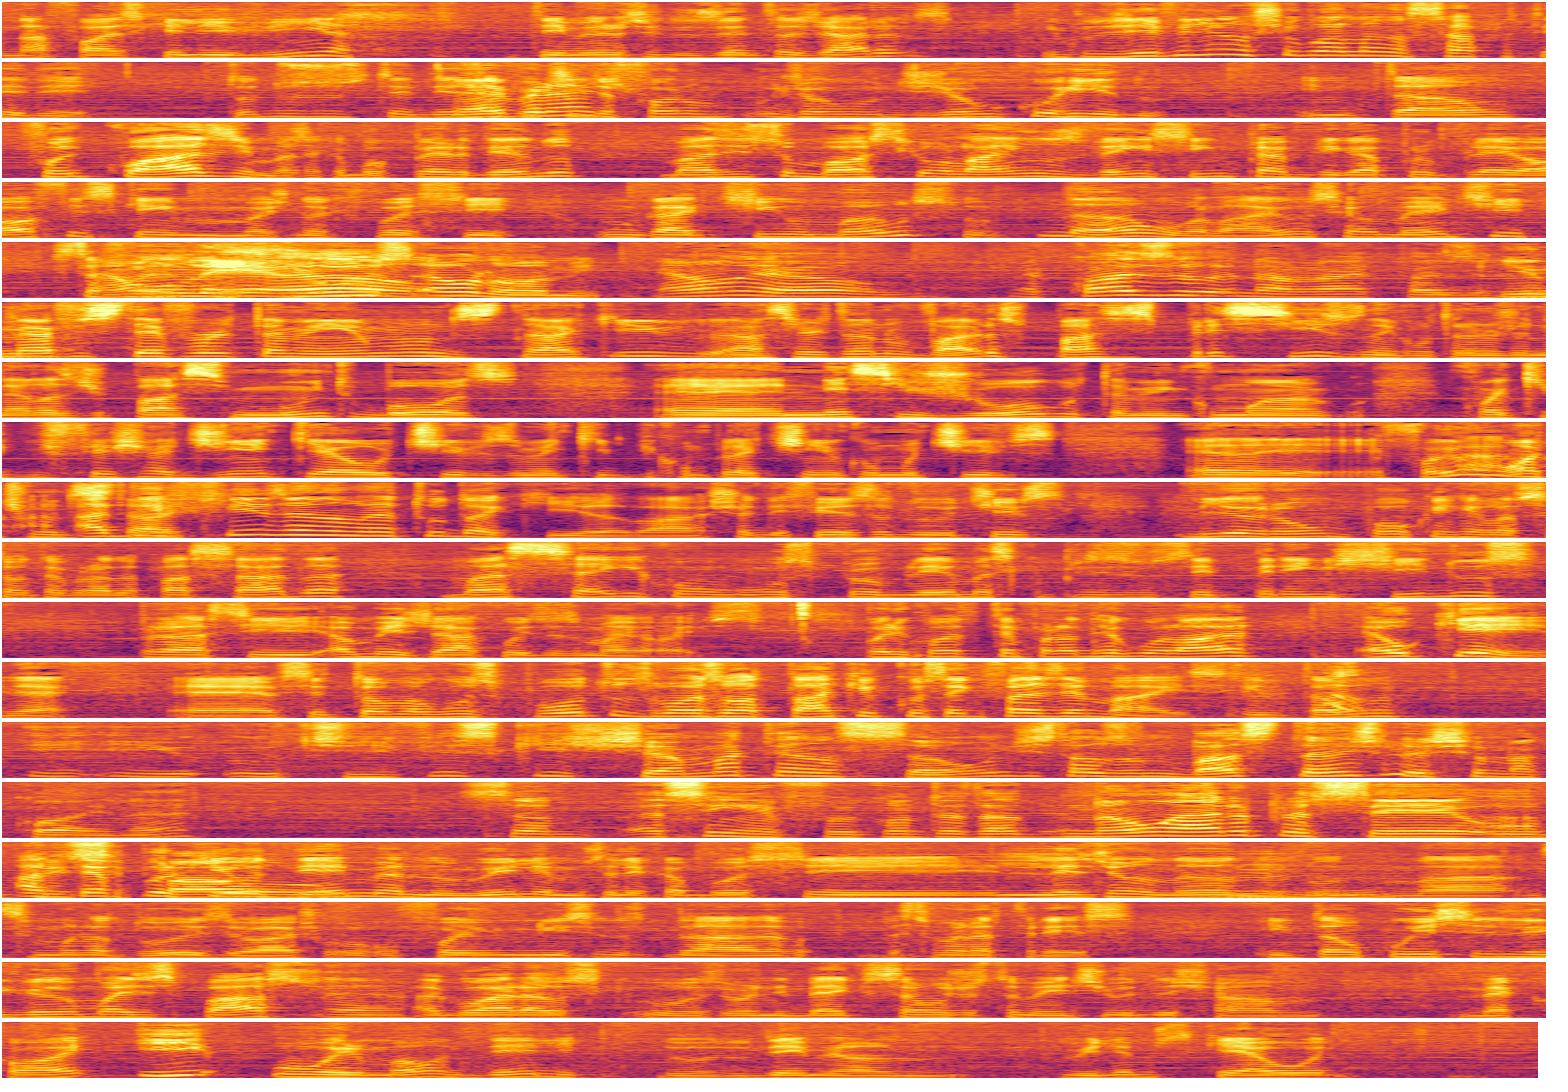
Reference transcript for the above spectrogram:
Na fase que ele vinha, tem menos de 200 jardas. Inclusive, ele não chegou a lançar para TD. Todos os TDs É da partida verdade. foram jogo- de jogo corrido. Então, foi quase, mas acabou perdendo. Mas isso mostra que o Lions vem sim para brigar por playoffs. Quem imaginou que fosse um gatinho manso? Não, o Lions realmente está É um fazendo leão. jus ao nome. É um leão. É quase. o- Não, não é quase. E o Matthew Stafford também é um destaque, acertando vários passes precisos, né? Encontrando janelas de passe muito boas é, nesse jogo, também com uma, com a equipe fechadinha que é o Chiefs, uma equipe completinha como o Chiefs. É, foi um A- ótimo A destaque. defesa não é tudo aquilo, eu acho. A defesa do Chiefs melhorou um pouco em relação à temporada passada, mas segue com alguns problemas que precisam ser preenchidos para se almejar coisas maiores. Por enquanto, a temporada regular é ok, né? É, você toma alguns pontos, mas o ataque consegue fazer mais. Então, E, e o Chiefs que chama a atenção de estar usando bastante o LeSean McCoy, né? Assim, foi contratado. Não era pra ser o até principal. porque o Damian Williams ele acabou se lesionando Uhum. na semana 2, eu acho, ou foi no início da, da semana 3. Então, com isso, ele ganhou mais espaço. É. Agora, os, os running backs são justamente o Deshaun McCoy e o irmão dele, do, do Damian Williams, que é o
